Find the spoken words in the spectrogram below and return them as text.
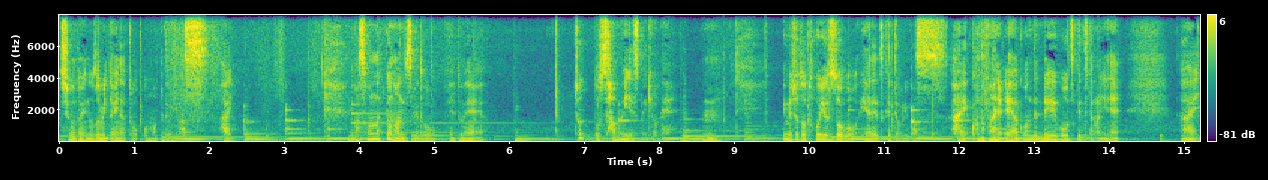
仕事に臨みたいなと思っておりますはいまあ、そんな今日なんですけど、えっ、ー、とね、ちょっと寒いですね、今日ね。うん。今ちょっと灯油ストーブを部屋でつけております。はい。この前エアコンで冷房をつけてたのにね。はい。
